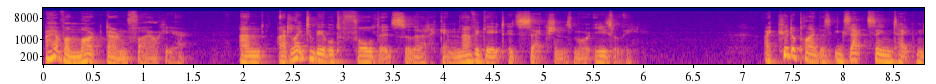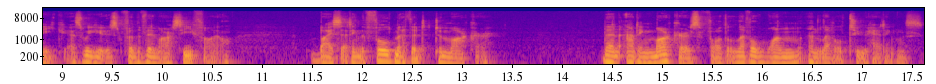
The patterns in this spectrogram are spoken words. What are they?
I have a markdown file here, and I'd like to be able to fold it so that I can navigate its sections more easily. I could apply this exact same technique as we used for the vimrc file by setting the fold method to marker, then adding markers for the level 1 and level 2 headings.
